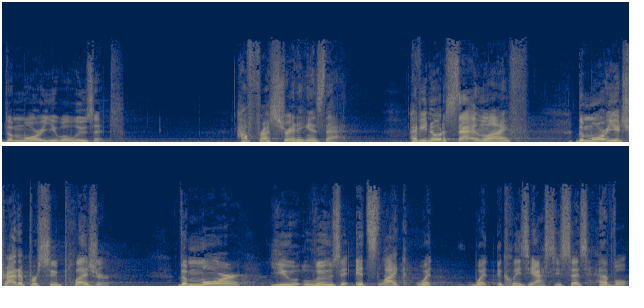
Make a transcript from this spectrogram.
the more you will lose it. How frustrating is that? Have you noticed that in life? The more you try to pursue pleasure, the more you lose it. It's like what, what Ecclesiastes says, hevel.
